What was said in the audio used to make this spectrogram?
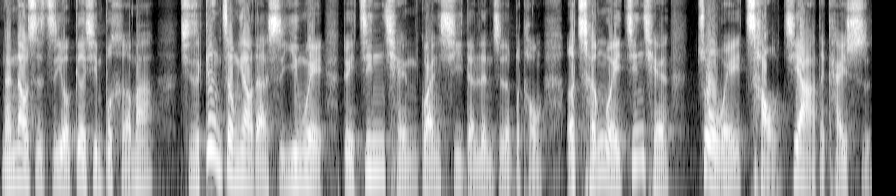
难道是只有个性不合吗？其实更重要的是，因为对金钱关系的认知的不同，而成为金钱。作为吵架的开始，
